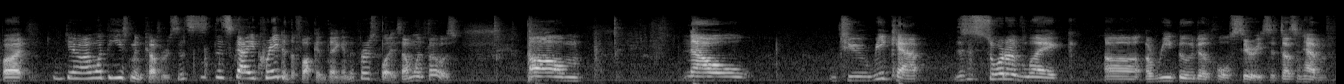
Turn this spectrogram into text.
But, you know, I want the Eastman covers. This this guy created the fucking thing in the first place. I want those. Um, now, to recap, this is sort of like uh, a reboot of the whole series. It doesn't have,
